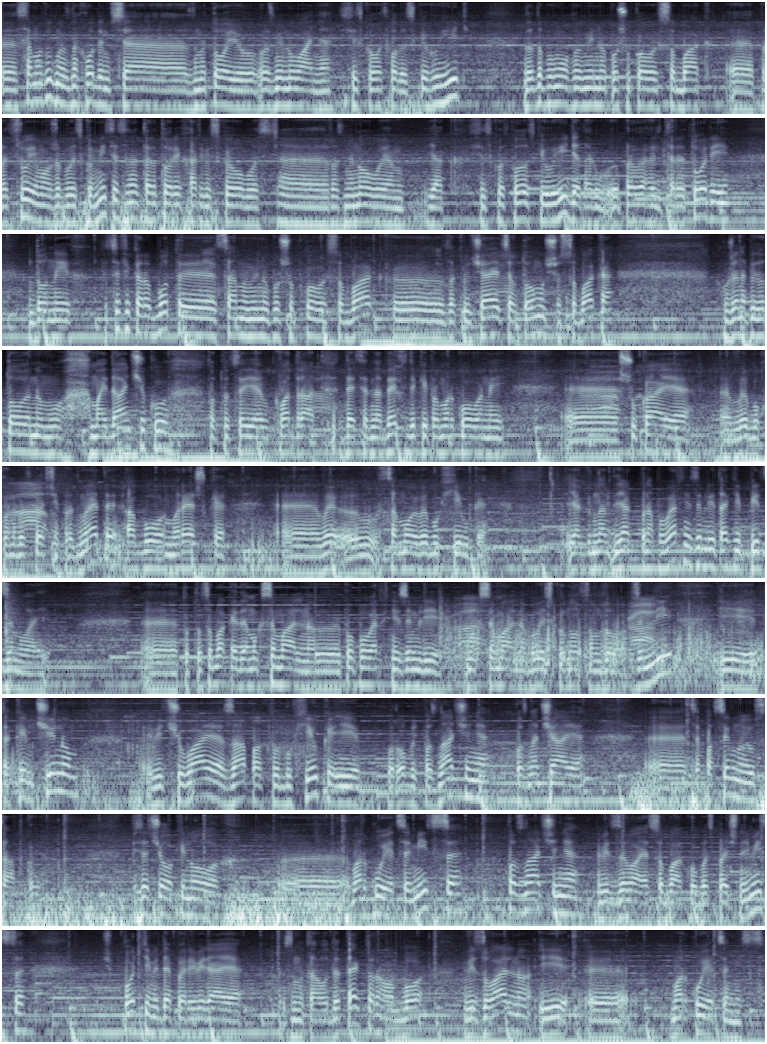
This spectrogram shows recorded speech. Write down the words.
Е, Саме тут ми знаходимося з метою розмінування сільськогосподарських угідь за допомогою мінно-пошукових собак. Е, Працюємо вже близько місяця на території Харківської області. Е, Розміновуємо як сільськогосподарські угіддя, так і прилеглі території до них. Специфіка роботи саме мінно-пошукових собак заключається в тому, що собака вже на підготовленому майданчику, тобто це є квадрат 10 на 10, який промаркований, шукає е, вибухонебезпечні предмети або рештки е, е, самої вибухівки, як на, поверхні землі, так і під землею. Е, Тобто собака йде максимально е, по поверхні землі, максимально близько носом до землі і таким чином відчуває запах вибухівки і робить позначення, позначає е, це пасивною усадкою. Після чого кінолог е, маркує це місце позначення, відзиває собаку в безпечне місце, потім йде перевіряє з металодетектором або візуально і е, маркує це місце.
